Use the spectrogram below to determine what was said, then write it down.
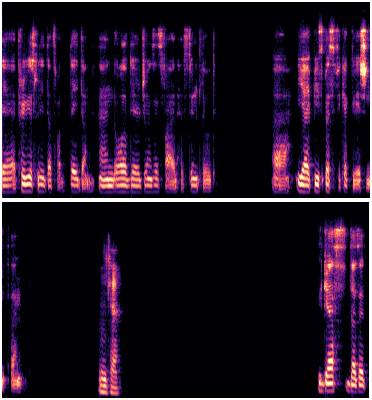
uh, previously that's what they done, and all of their Genesis file has to include uh, EIP specific activation time. Okay. Geth does it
